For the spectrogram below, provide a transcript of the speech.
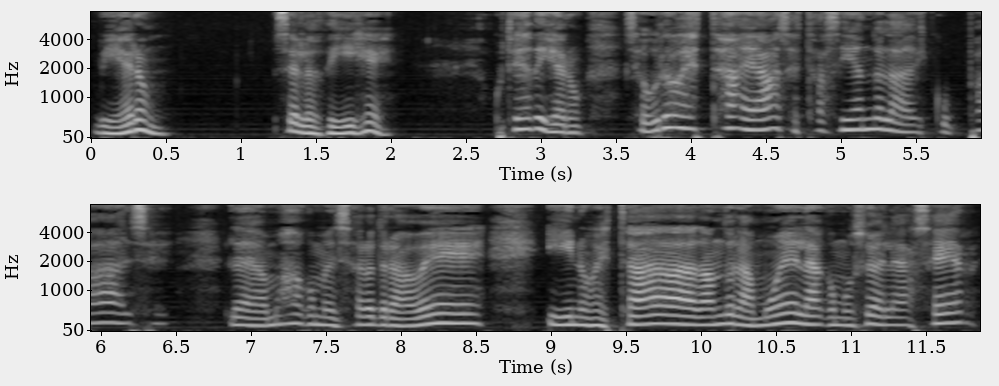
¿Vieron? Se los dije. Ustedes dijeron, seguro esta ya se está haciendo la disculparse, la vamos a comenzar otra vez y nos está dando la muela como suele hacer.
